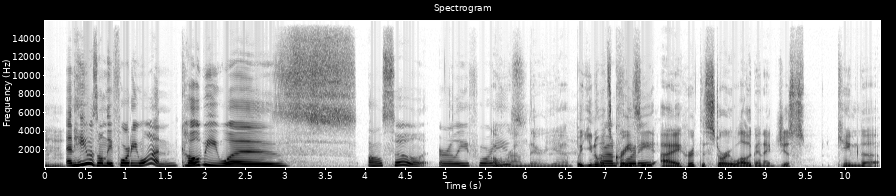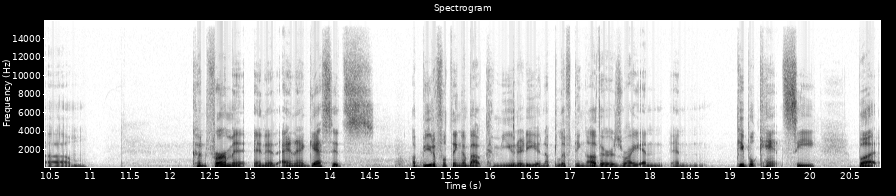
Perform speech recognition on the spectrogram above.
Mm-hmm. And he was only 41. Kobe was also early 40s. Around there, yeah. But you know what's crazy? 40? I heard this story a while ago, and I just came to um, confirm it. And it, and I guess it's a beautiful thing about community and uplifting others, right? And and people can't see, but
